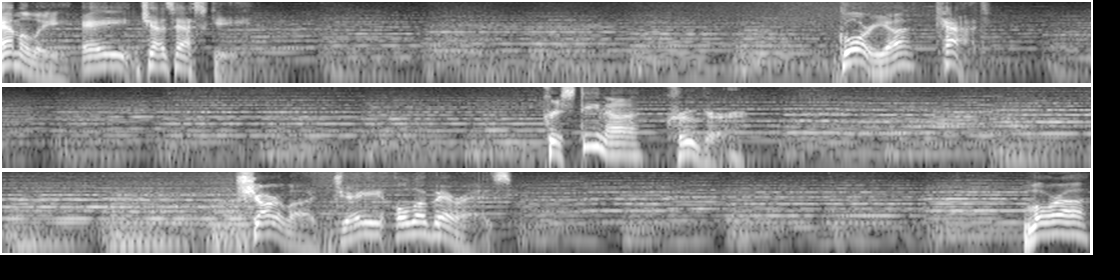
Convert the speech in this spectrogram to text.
Emily A. Jazeski. Gloria Cat. Christina Kruger. Charla J. Olavarez. Laura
